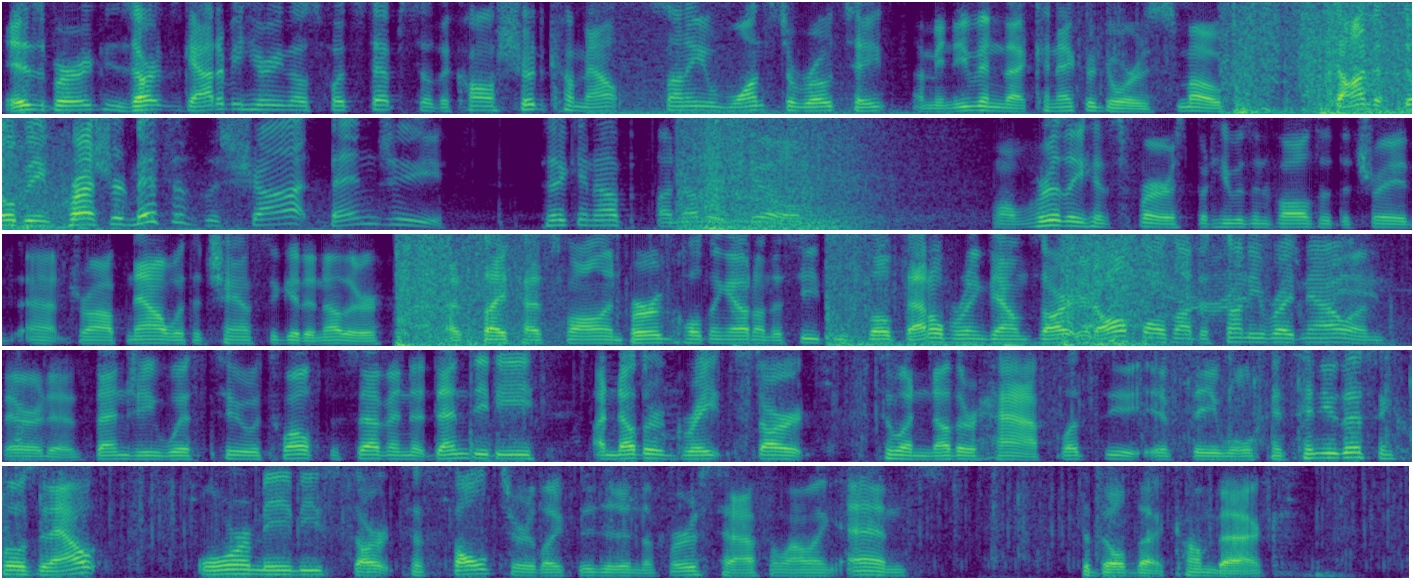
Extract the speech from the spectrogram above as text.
Isberg, Zart's got to be hearing those footsteps, so the call should come out. Sunny wants to rotate. I mean, even that connector door is smoke. Stonda still being pressured, misses the shot. Benji picking up another kill well, really his first, but he was involved with the trades at drop. Now with a chance to get another, as Sipe has fallen. Berg holding out on the CT slope. That'll bring down Zart. It all falls onto Sunny right now, and there it is. Benji with two, 12 to 7. DenDD, another great start to another half. Let's see if they will continue this and close it out, or maybe start to falter like they did in the first half, allowing ENCE to build that comeback.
